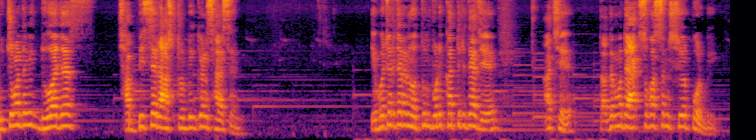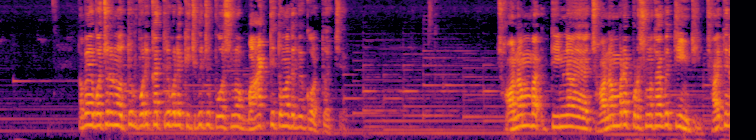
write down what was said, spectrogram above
উচ্চ মাধ্যমিক দু হাজার ছাব্বিশের রাষ্ট্রবিজ্ঞান সায়াসেন এবছর যারা নতুন পরীক্ষার্থীতে আছে আছে, তাদের মধ্যে একশো পার্সেন্ট শিওর পড়বে। তবে এবছরে নতুন পরীক্ষার্থী বলে কিছু কিছু প্রশ্ন বাড়তি তোমাদেরকে করতে হচ্ছে। ছ নম্বর, তিন ছ নম্বরের প্রশ্ন থাকবে তিনটি, ছয়, তিন,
